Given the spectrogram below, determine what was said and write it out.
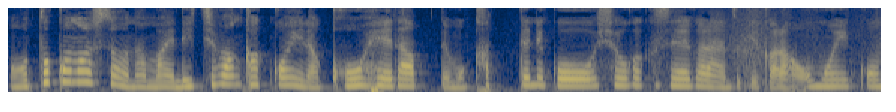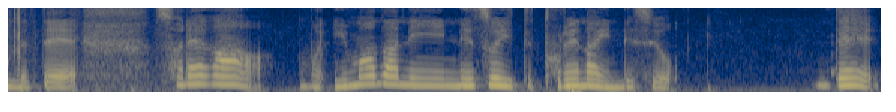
男の人の名前で一番かっこいいのは公平だってもう勝手にこう、小学生ぐらいの時から思い込んでて、それが、もう未だに根付いて取れないんですよ。で、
